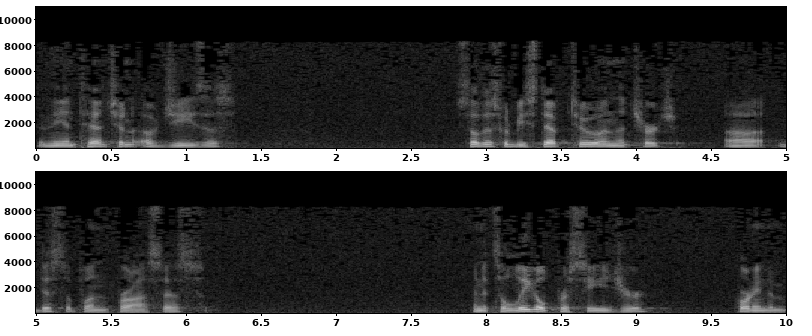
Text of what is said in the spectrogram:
and the intention of Jesus. So this would be step two in the church uh, discipline process. And it's a legal procedure, according to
